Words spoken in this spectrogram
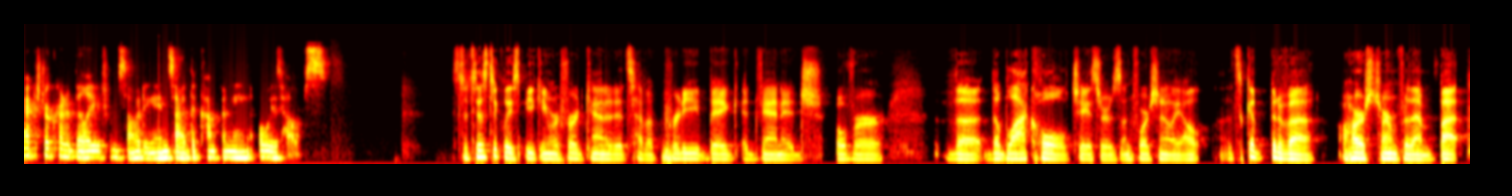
extra credibility from somebody inside the company always helps. Statistically speaking, referred candidates have a pretty big advantage over the the black hole chasers. Unfortunately, I'll, it's a bit of a, a harsh term for them, but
